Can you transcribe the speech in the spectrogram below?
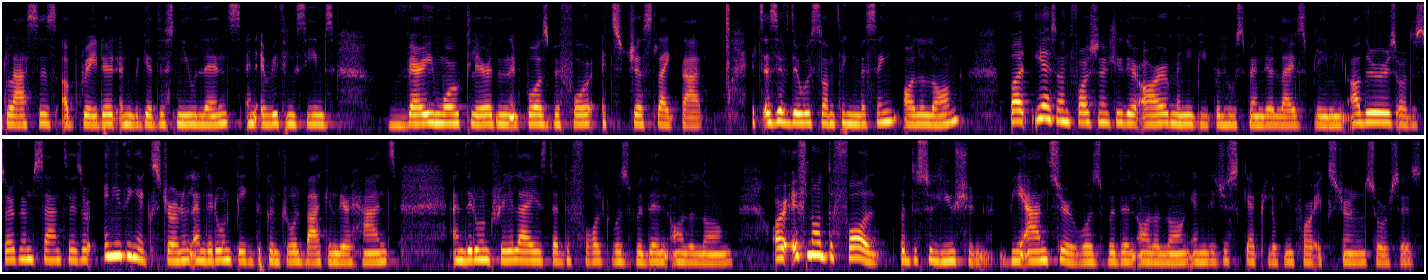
glasses upgraded and we get this new lens and everything seems very more clear than it was before, it's just like that. It's as if there was something missing all along. But yes, unfortunately, there are many people who spend their lives blaming others or the circumstances or anything external and they don't take the control back in their hands and they don't realize that the fault was within all along. Or if not the fault, but the solution, the answer was within all along and they just kept looking for external sources.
